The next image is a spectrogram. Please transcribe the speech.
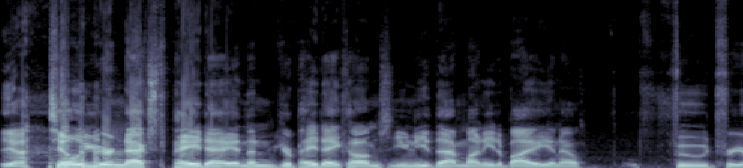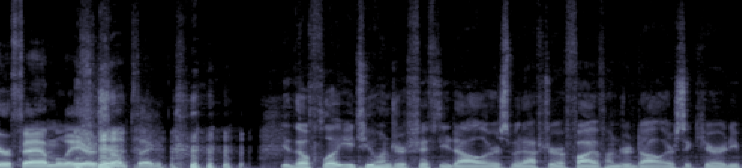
Yeah. Till your next payday, and then your payday comes and you need that money to buy, you know, food for your family or something. Yeah, they'll float you $250, but after a $500 security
